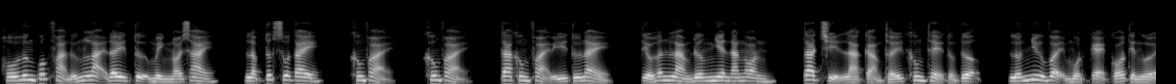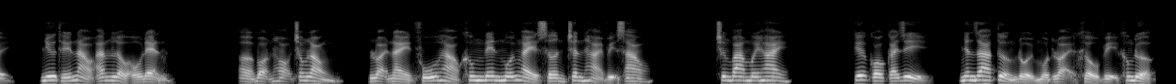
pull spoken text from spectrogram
Hồ Hưng Quốc phản ứng lại đây tự mình nói sai, lập tức xua tay, không phải, không phải, ta không phải ý tứ này, tiểu hân làm đương nhiên ăn ngon, ta chỉ là cảm thấy không thể tưởng tượng, lớn như vậy một kẻ có tiền người, như thế nào ăn lẩu ấu đèn. Ở bọn họ trong lòng, loại này phú hào không nên mỗi ngày sơn chân hải vị sao. Chương 32 kia có cái gì, nhân ra tưởng đổi một loại khẩu vị không được.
